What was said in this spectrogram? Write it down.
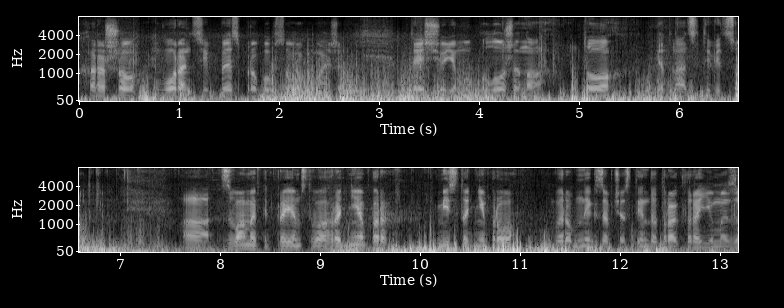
хорошо в оранці без пробуксовок майже. Те, що йому положено до 15%. А, З вами підприємство Агродніпр, місто Дніпро, виробник запчастин до трактора ЮМЗ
